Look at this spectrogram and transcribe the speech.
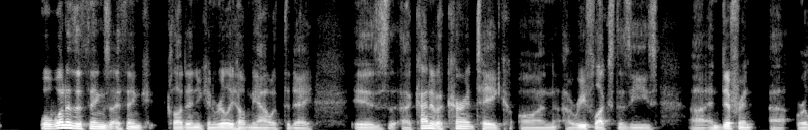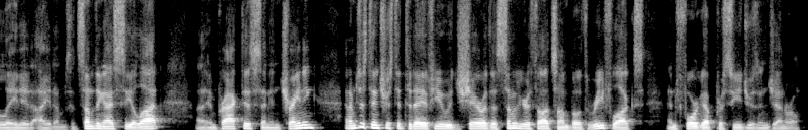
Well, one of the things I think, Clauden, you can really help me out with today is a kind of a current take on a reflux disease uh, and different uh, related items. It's something I see a lot uh, in practice and in training. And I'm just interested today if you would share with us some of your thoughts on both reflux and foregut procedures in general.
